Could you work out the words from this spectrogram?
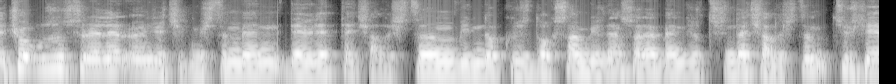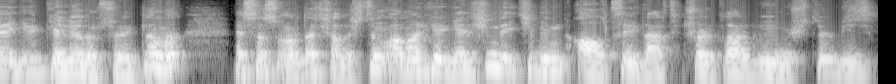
e, çok uzun süreler önce çıkmıştım. Ben devlette çalıştım. 1991'den sonra ben yurt dışında çalıştım. Türkiye'ye gidip geliyordum sürekli ama esas orada çalıştım. Amerika'ya gelişim de 2006'ydı. Artık çocuklar büyümüştü. Biz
